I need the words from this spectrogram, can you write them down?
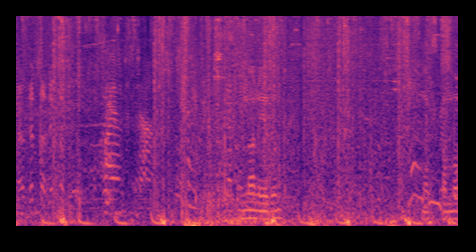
No, left side, left side. I understand. I'm not. Next combo.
